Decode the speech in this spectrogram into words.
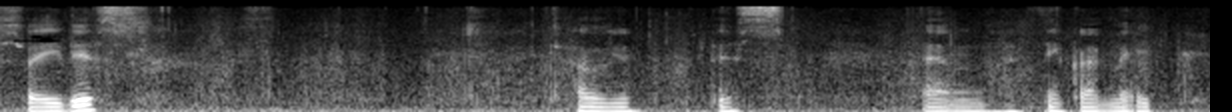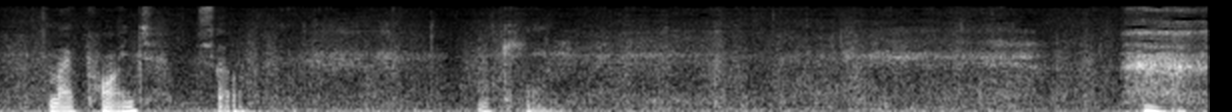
say this tell you this and I think I made my point so okay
